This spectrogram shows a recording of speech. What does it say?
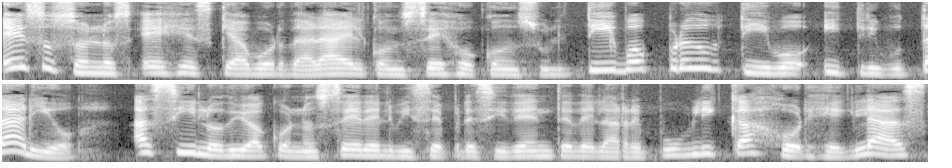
Esos son los ejes que abordará el Consejo Consultivo, Productivo y Tributario. Así lo dio a conocer el vicepresidente de la República, Jorge Glass,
